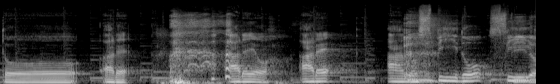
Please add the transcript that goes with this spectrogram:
とあれあれよ。あれ。あの スピード。スピード。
